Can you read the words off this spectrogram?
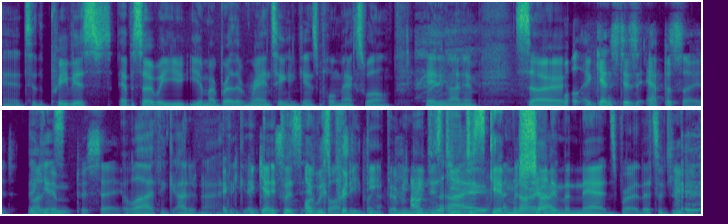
uh, to the previous episode where you, you and my brother ranting against Paul Maxwell, hating on him. So, Well, against his episode, not Against- him per se. well, I think I don't know. I think it, it was it was pretty deep. I mean, you Oh, just you just gave him a no, shot I- in the nads, bro. That's what you did.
